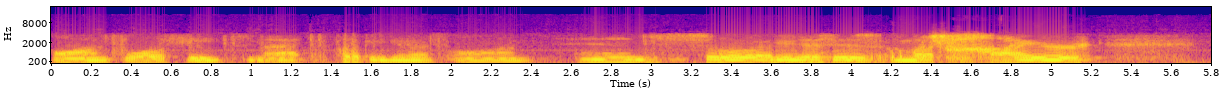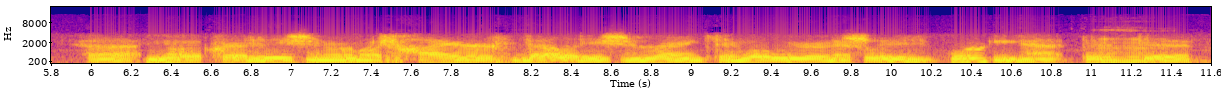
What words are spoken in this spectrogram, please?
on for fleets, not to put the units on. And so, I mean, this is a much higher, uh, you know, accreditation or a much higher validation rank than what we were initially working at. But, mm-hmm. uh,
